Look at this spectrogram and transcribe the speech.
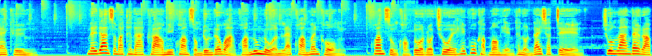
ง่ายขึ้น ในด้านสมรรถนะคราวมีความสมดุลระหว่างความนุ่มนวลและความมั่นคง ความสูงของตัวรถช่วยให้ผู้ขับมองเห็นถนนได้ชัดเจน ช่วงล่างได้รับ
